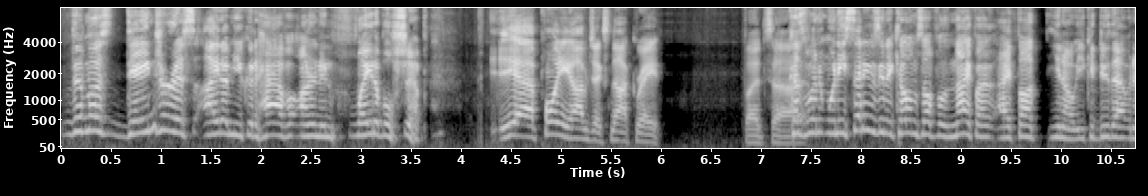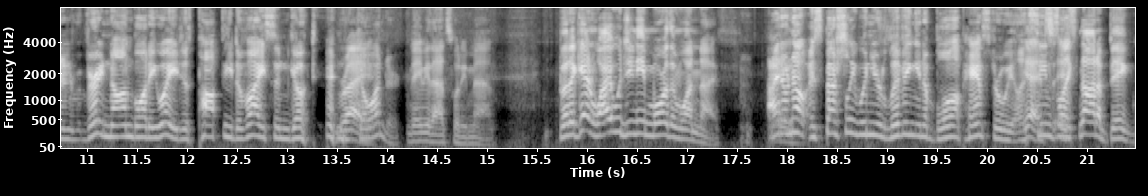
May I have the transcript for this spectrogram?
the most dangerous item you could have on an inflatable ship. Yeah, pointy objects, not great. But, uh, Because when, when he said he was going to kill himself with a knife, I, I thought, you know, you could do that in a very non bloody way. You just pop the device and go, and right. go under. Maybe that's what he meant. But again, why would you need more than one knife? I don't know, especially when you're living in a blow up hamster wheel. It Yeah, seems it's, like. it's not a big.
